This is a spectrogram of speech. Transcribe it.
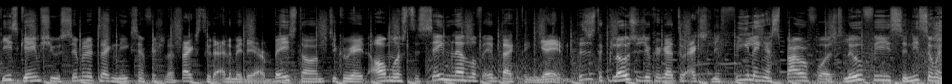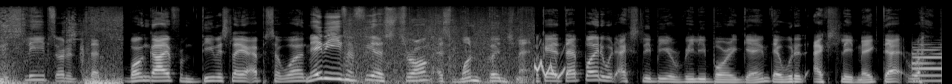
These games use similar techniques and visual effects to the anime they are based on to create almost the same level of impact in game. This is the closest you can get to actually feeling as powerful as Luffy, Zenitsu when he sleeps, or that one guy from Demon Slayer episode 1. Maybe even feel as strong as One Punch Man. Okay, at that point it would actually be a really boring game. They wouldn't actually make that right.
